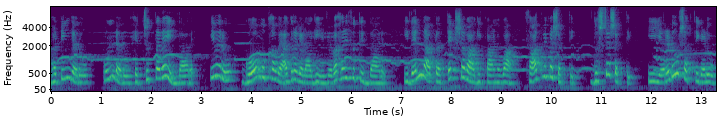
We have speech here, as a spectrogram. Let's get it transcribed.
ಘಟಿಂಗರು, ಪುಂಡರು ಹೆಚ್ಚುತ್ತಲೇ ಇದ್ದಾರೆ. ಇವರು ಗೋಮುಖ ವ್ಯಾಘ್ರಗಳಾಗಿ ವ್ಯವಹರಿಸುತ್ತಿದ್ದಾರೆ. ಇದೆಲ್ಲ ಪ್ರತ್ಯಕ್ಷವಾಗಿ ಕಾಣುವ ಸಾತ್ವಿಕ ಶಕ್ತಿ ದುಷ್ಟಶಕ್ತಿ ಈ ಎರಡೂ ಶಕ್ತಿಗಳು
